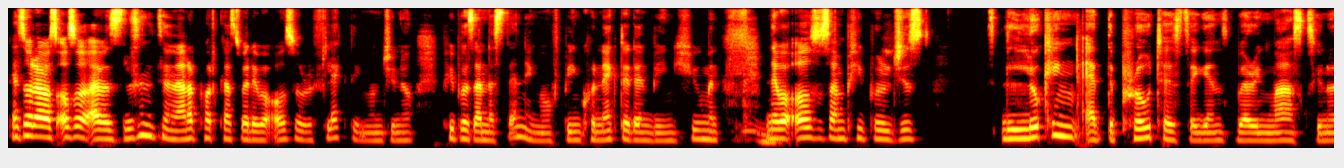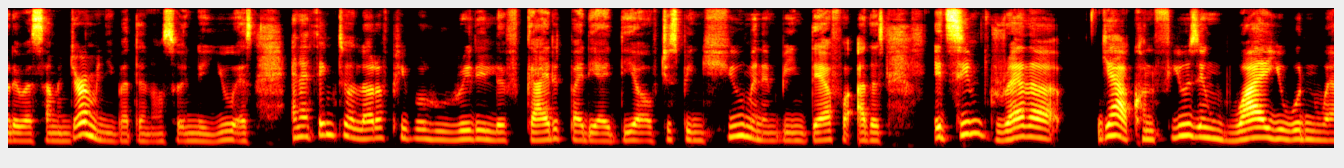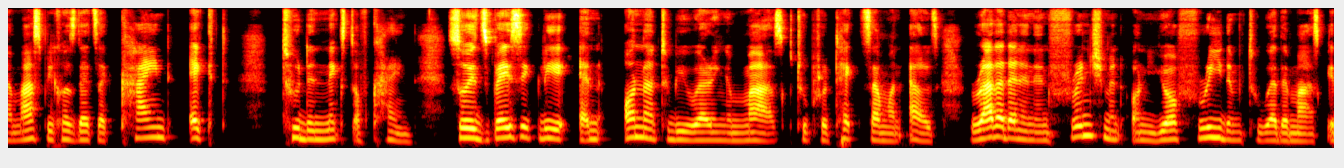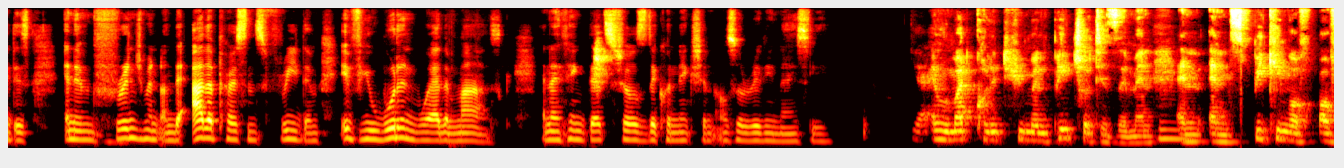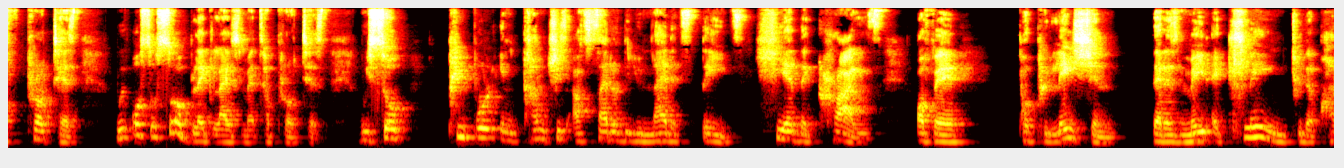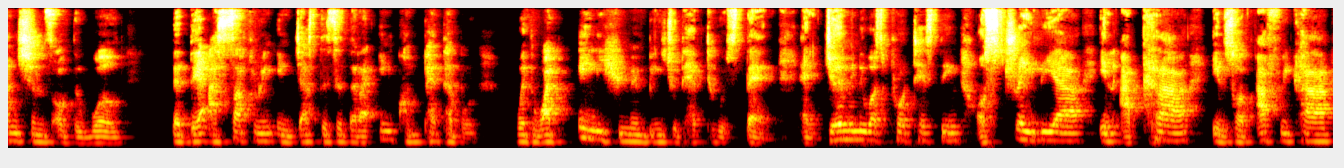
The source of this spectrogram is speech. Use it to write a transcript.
That's what I was also I was listening to another podcast where they were also reflecting on, you know, people's understanding of being connected and being human. Mm. And there were also some people just looking at the protests against wearing masks. You know, there were some in Germany, but then also in the US. And I think to a lot of people who really live guided by the idea of just being human and being there for others, it seemed rather yeah, confusing why you wouldn't wear a mask because that's a kind act to the next of kind. So it's basically an honor to be wearing a mask to protect someone else rather than an infringement on your freedom to wear the mask. It is an infringement on the other person's freedom if you wouldn't wear the mask. And I think that shows the connection also really nicely. Yeah, and we might call it human patriotism. And mm. and and speaking of, of protest, we also saw Black Lives Matter protest. We saw people in countries outside of the United States hear the cries of a population that has made a claim to the conscience of the world that they are suffering injustices that are incompatible with what any human being should have to withstand. And Germany was protesting, Australia, in Accra, in South Africa,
